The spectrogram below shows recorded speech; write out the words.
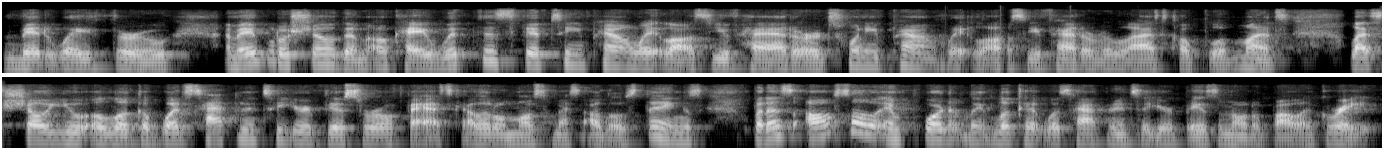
midway through, I'm able to show them, okay, with this 15 pound weight loss you've had or 20 pound weight loss you've had over the last couple of months, let's show you a look of what's happening to your visceral fat, skeletal muscle mass, all those things. But let's also importantly look at what's happening to your basal metabolic rate.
